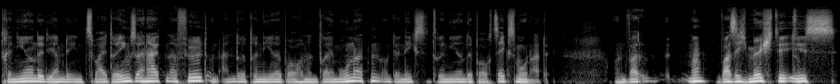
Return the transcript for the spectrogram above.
Trainierende, die haben in zwei Trainingseinheiten erfüllt und andere Trainierende brauchen in drei Monaten und der nächste Trainierende braucht sechs Monate. Und was, ne, was ich möchte ist,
